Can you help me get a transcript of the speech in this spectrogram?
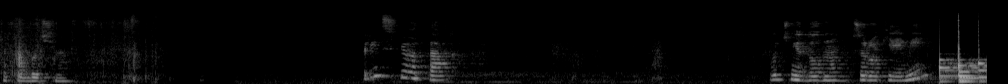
Как обычно. В принципе, вот так. Очень удобно. Широкий ремень.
